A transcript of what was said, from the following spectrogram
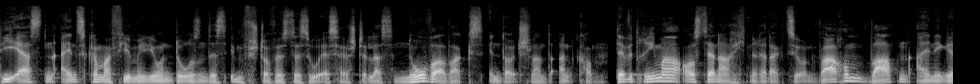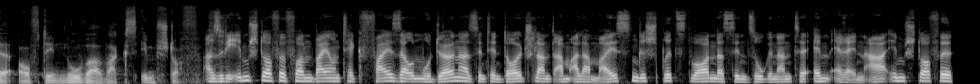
die ersten 1,4 Millionen Dosen des Impfstoffes des US-Herstellers Novavax in Deutschland ankommen. David Riemer aus der Nachrichtenredaktion. Warum warten einige auf den Novavax-Impfstoff? Also die Impfstoffe von BioNTech, Pfizer und Moderna sind in Deutschland am allermeisten gespritzt worden. Das sind sogenannte mRNA-Impfstoffe.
